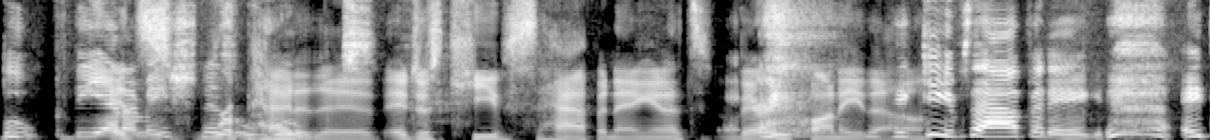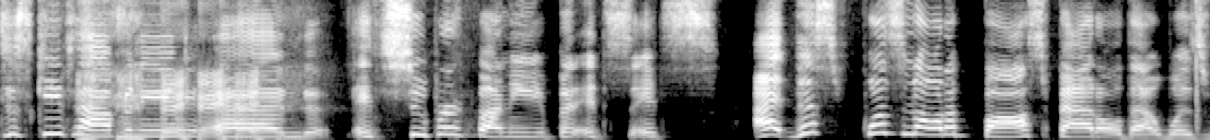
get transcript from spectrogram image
loop. The animation it's is looped. repetitive. It just keeps happening, and it's very funny though. It keeps happening. It just keeps happening, and it's super funny. But it's it's. I, this was not a boss battle that was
